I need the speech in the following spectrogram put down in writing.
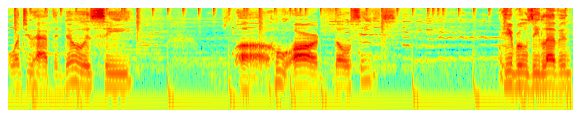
what you have to do is see uh, who are those seeds. Hebrews 11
